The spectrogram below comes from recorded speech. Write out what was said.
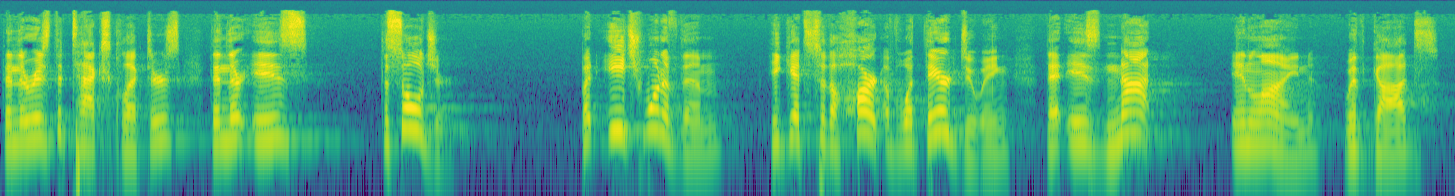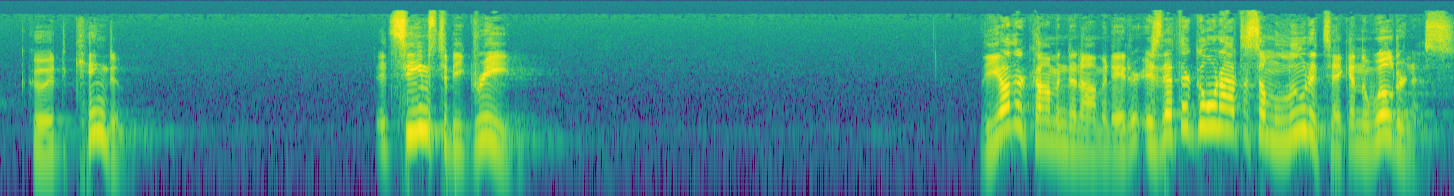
than there is the tax collectors, than there is the soldier. But each one of them, he gets to the heart of what they're doing that is not in line with God's good kingdom. It seems to be greed. The other common denominator is that they're going out to some lunatic in the wilderness.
